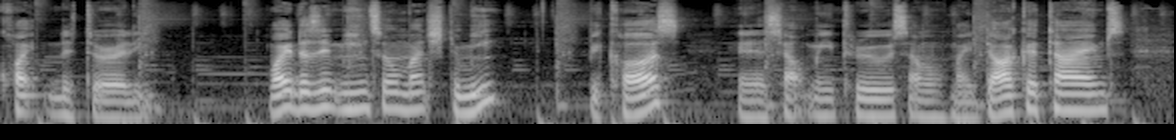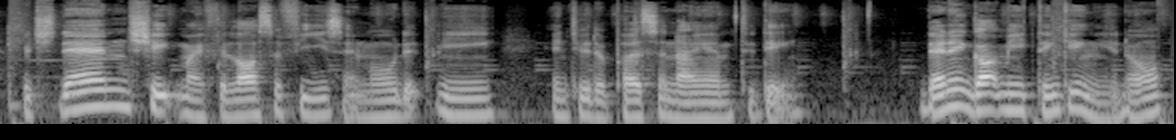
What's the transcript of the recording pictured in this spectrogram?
quite literally. Why does it mean so much to me? Because it has helped me through some of my darker times, which then shaped my philosophies and molded me into the person I am today. Then it got me thinking, you know,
